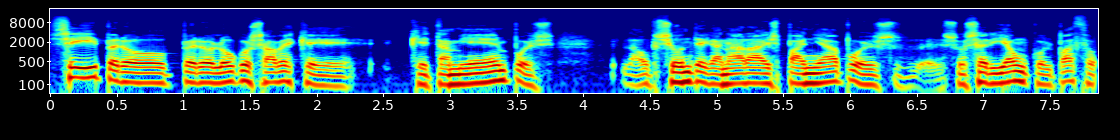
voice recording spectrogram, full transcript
Sí, pero, pero luego sabes que, que también, pues, la opción de ganar a España, pues eso sería un colpazo,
